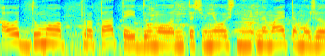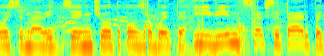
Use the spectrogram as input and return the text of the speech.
А от думала про тата і думала, ну те, що в нього ж немає там можливості навіть е, нічого такого зробити. І він це все терпить,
